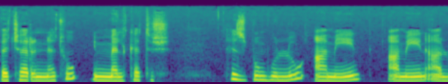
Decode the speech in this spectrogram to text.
በቸርነቱ ይመልከትሽ። ህዝቡም ሁሉ አሜን አሜን አሉ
